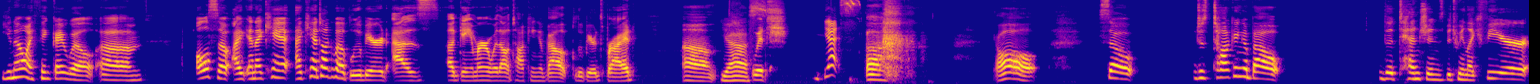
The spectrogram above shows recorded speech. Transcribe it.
You know, I think I will. Um also I and I can't I can't talk about Bluebeard as a gamer without talking about Bluebeard's Bride. Um yes. which Yes. uh y'all. So just talking about the tensions between like fear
